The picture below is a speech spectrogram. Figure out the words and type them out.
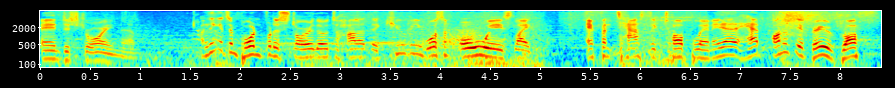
and destroying them. I think it's important for the story, though, to highlight that CuVee wasn't always like a fantastic top lane. He had, had honestly a very rough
